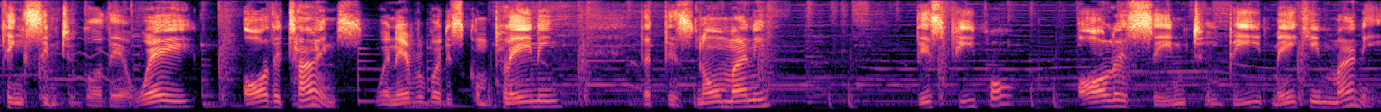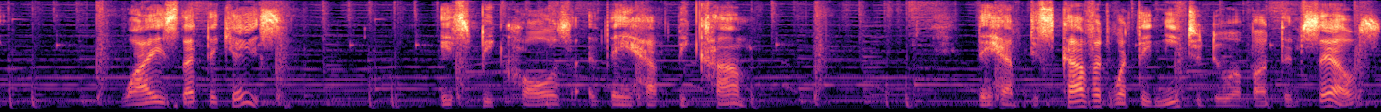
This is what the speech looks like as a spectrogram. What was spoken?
things seem to go their way all the times. When everybody's complaining that there's no money, these people always seem to be making money. Why is that the case? It's because they have become. They have discovered what they need to do about themselves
